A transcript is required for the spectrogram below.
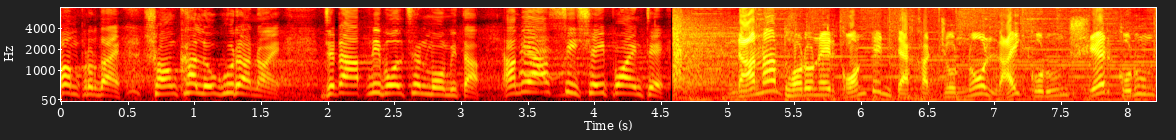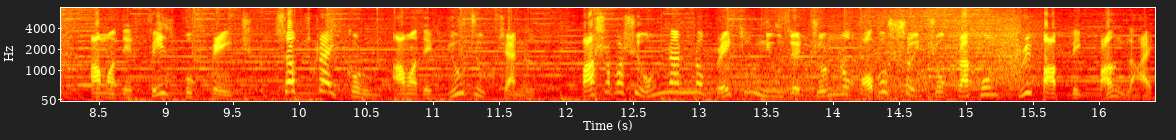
সম্প্রদায় সংখ্যা লঘুরা নয় যেটা আপনি বলছেন মমিতা। আমি আসছি সেই পয়েন্টে। নানা ধরনের কন্টেন্ট দেখার জন্য লাইক করুন শেয়ার করুন আমাদের ফেসবুক পেজ সাবস্ক্রাইব করুন আমাদের ইউটিউব চ্যানেল পাশাপাশি অন্যান্য ব্রেকিং নিউজের জন্য অবশ্যই চোখ রাখুন রিপাবলিক বাংলায়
